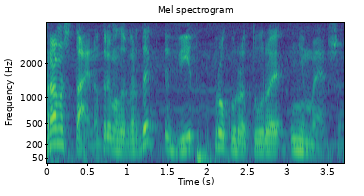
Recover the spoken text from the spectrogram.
Рамштайн отримали вердикт від прокуратури Німеччини.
